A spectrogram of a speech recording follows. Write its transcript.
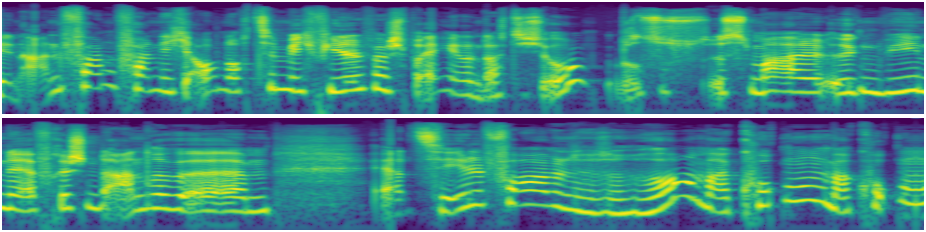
den Anfang fand ich auch noch ziemlich vielversprechend und dachte ich, oh, das ist mal irgendwie eine erfrischende andere ähm, Erzählform. Also, oh, mal gucken, mal gucken,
